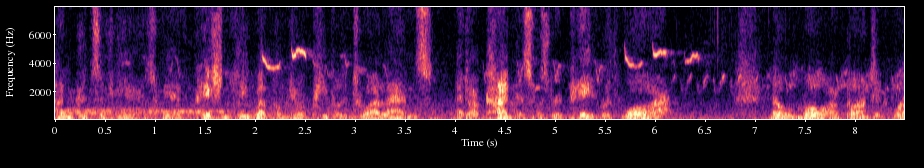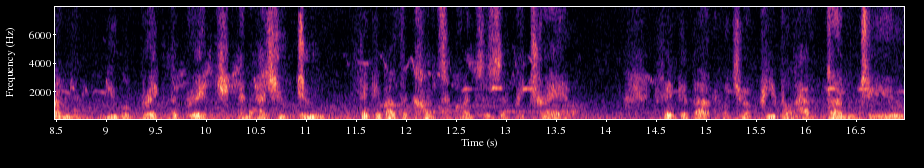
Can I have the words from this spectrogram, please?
hundreds of years, we have patiently welcomed your people into our lands, and our kindness was repaid with war. No more, Bonded One. You will break the bridge, and as you do, think about the consequences of betrayal. Think about what your people have done to you.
